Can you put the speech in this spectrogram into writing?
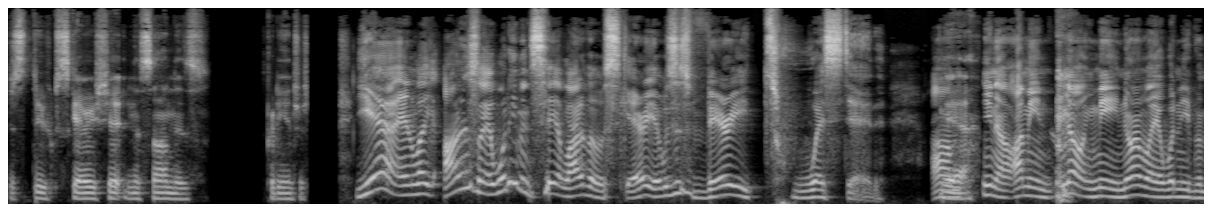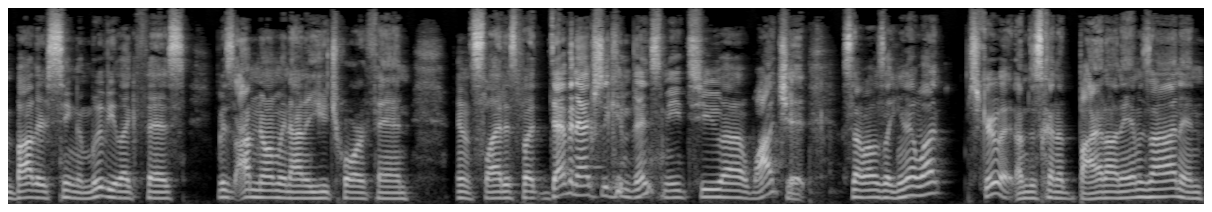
just do scary shit in the sun is pretty interesting. Yeah, and like honestly, I wouldn't even say a lot of it was scary. It was just very twisted. Um, Yeah. You know, I mean, knowing me, normally I wouldn't even bother seeing a movie like this because I'm normally not a huge horror fan in the slightest. But Devin actually convinced me to uh, watch it. So I was like, you know what? Screw it. I'm just gonna buy it on Amazon, and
